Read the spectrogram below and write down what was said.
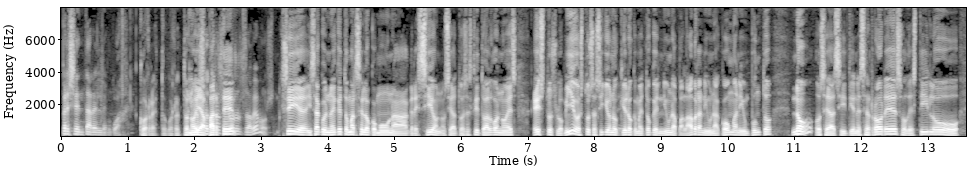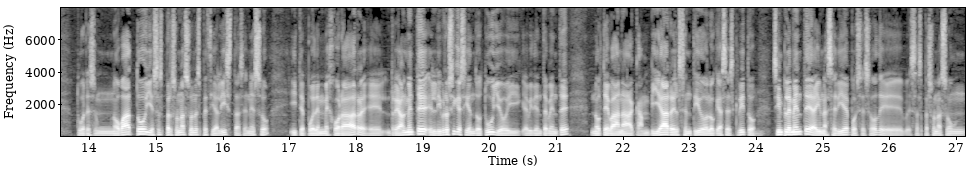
presentar el lenguaje. Correcto, correcto. No, y, aparte, no lo sabemos. Sí, eh, Isaco, no hay que tomárselo como una agresión. O sea, tú has escrito algo, no es esto es lo mío, esto es así, yo no quiero que me toquen ni una palabra, ni una coma, ni un punto. No, o sea, si tienes errores o de estilo, o tú eres un novato y esas personas son especialistas en eso y te pueden mejorar. Eh, realmente el libro sigue siendo tuyo y evidentemente no te van a cambiar el sentido de lo que has escrito. Mm. Simplemente hay una serie, pues eso, de esas personas son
